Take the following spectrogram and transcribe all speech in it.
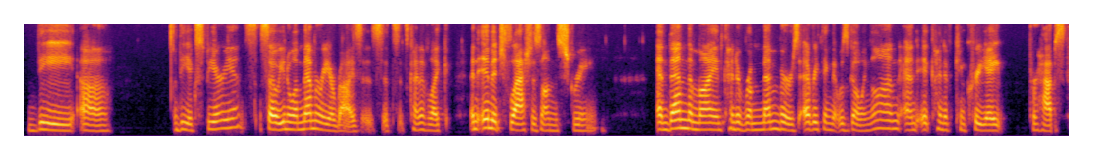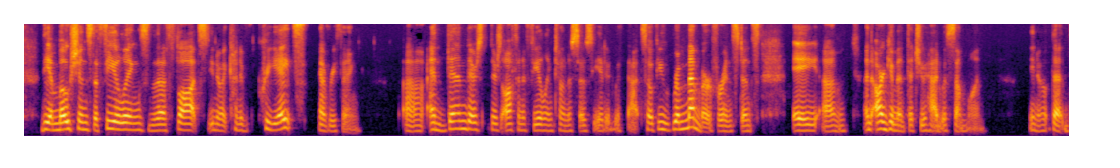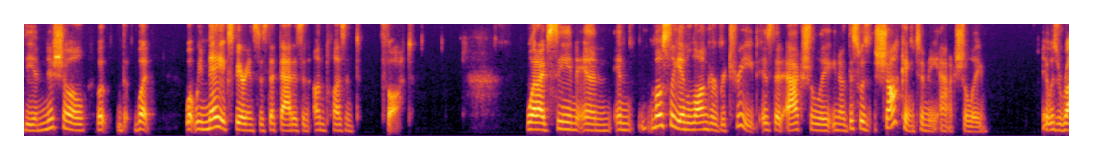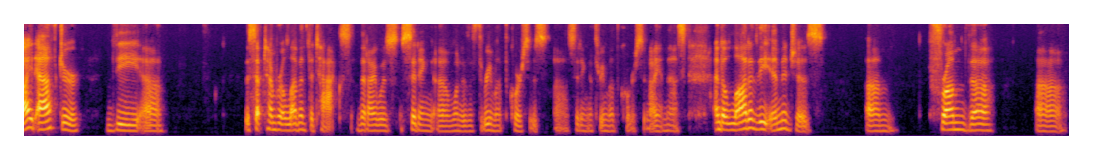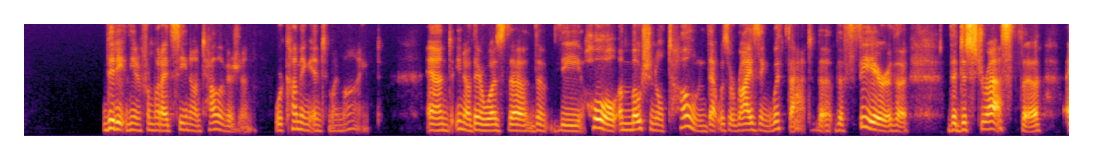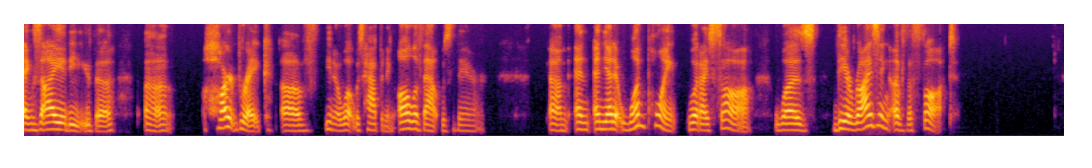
the uh, the experience. So you know a memory arises. It's it's kind of like an image flashes on the screen. And then the mind kind of remembers everything that was going on and it kind of can create perhaps the emotions the feelings the thoughts you know it kind of creates everything. Uh, and then there's there's often a feeling tone associated with that. So if you remember for instance a um, an argument that you had with someone you know that the initial what what what we may experience is that that is an unpleasant thought what I've seen in in mostly in longer retreat is that actually, you know, this was shocking to me. Actually, it was right after the uh, the September 11th attacks that I was sitting uh, one of the three month courses, uh, sitting a three month course at IMS, and a lot of the images um, from the uh, video, you know, from what I'd seen on television, were coming into my mind and you know there was the the the whole emotional tone that was arising with that the the fear the the distress the anxiety the uh, heartbreak of you know what was happening. All of that was there. Um, and and yet at one point what i saw was the arising of the thought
